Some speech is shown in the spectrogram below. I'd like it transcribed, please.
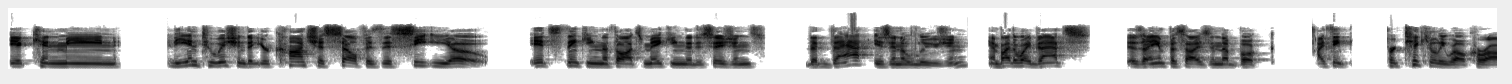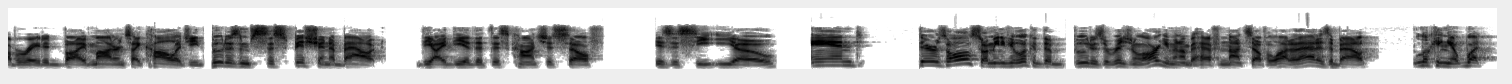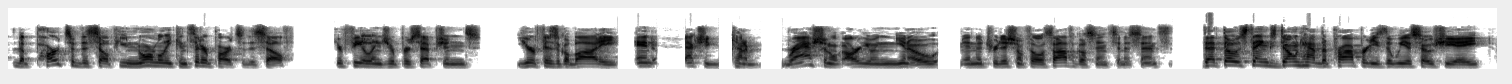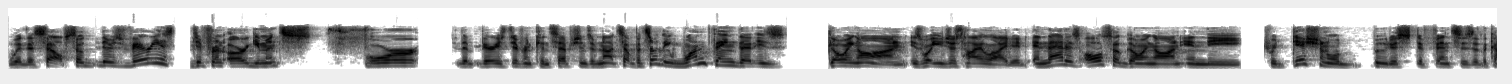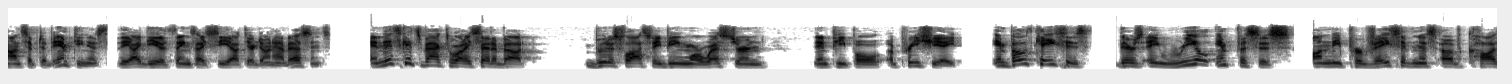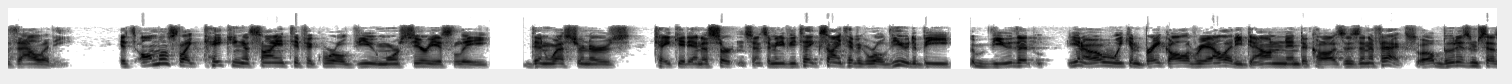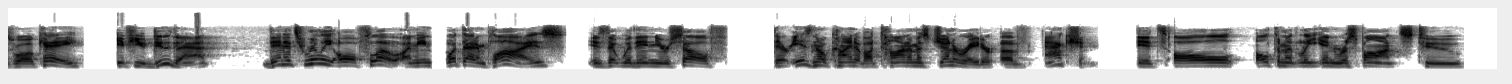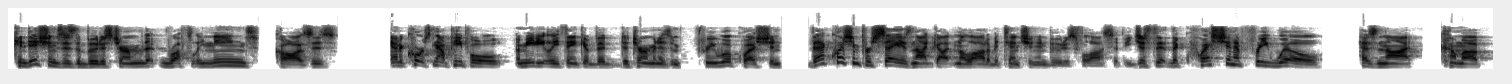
It can mean the intuition that your conscious self is this CEO it's thinking the thoughts, making the decisions, that that is an illusion. And by the way, that's, as I emphasize in the book, I think particularly well corroborated by modern psychology, Buddhism's suspicion about the idea that this conscious self is a CEO. And there's also, I mean, if you look at the Buddha's original argument on behalf of not self, a lot of that is about looking at what the parts of the self you normally consider parts of the self, your feelings, your perceptions, your physical body and actually kind of rational arguing, you know, in a traditional philosophical sense, in a sense, that those things don't have the properties that we associate with the self. So there's various different arguments for the various different conceptions of not self. But certainly one thing that is going on is what you just highlighted. And that is also going on in the traditional Buddhist defenses of the concept of emptiness, the idea that things I see out there don't have essence. And this gets back to what I said about Buddhist philosophy being more Western than people appreciate. In both cases, there's a real emphasis on the pervasiveness of causality. It's almost like taking a scientific worldview more seriously than Westerners take it in a certain sense. I mean, if you take scientific worldview to be view that, you know, we can break all of reality down into causes and effects. Well, Buddhism says, well, okay, if you do that, then it's really all flow. I mean, what that implies is that within yourself, there is no kind of autonomous generator of action. It's all ultimately in response to conditions, is the Buddhist term that roughly means causes. And of course, now people immediately think of the determinism free will question. That question per se has not gotten a lot of attention in Buddhist philosophy. Just that the question of free will has not come up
